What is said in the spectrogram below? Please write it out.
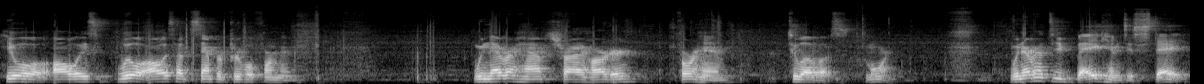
He will always, we will always have the stamp of approval from Him. We never have to try harder for Him to love us more. We never have to beg Him to stay.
